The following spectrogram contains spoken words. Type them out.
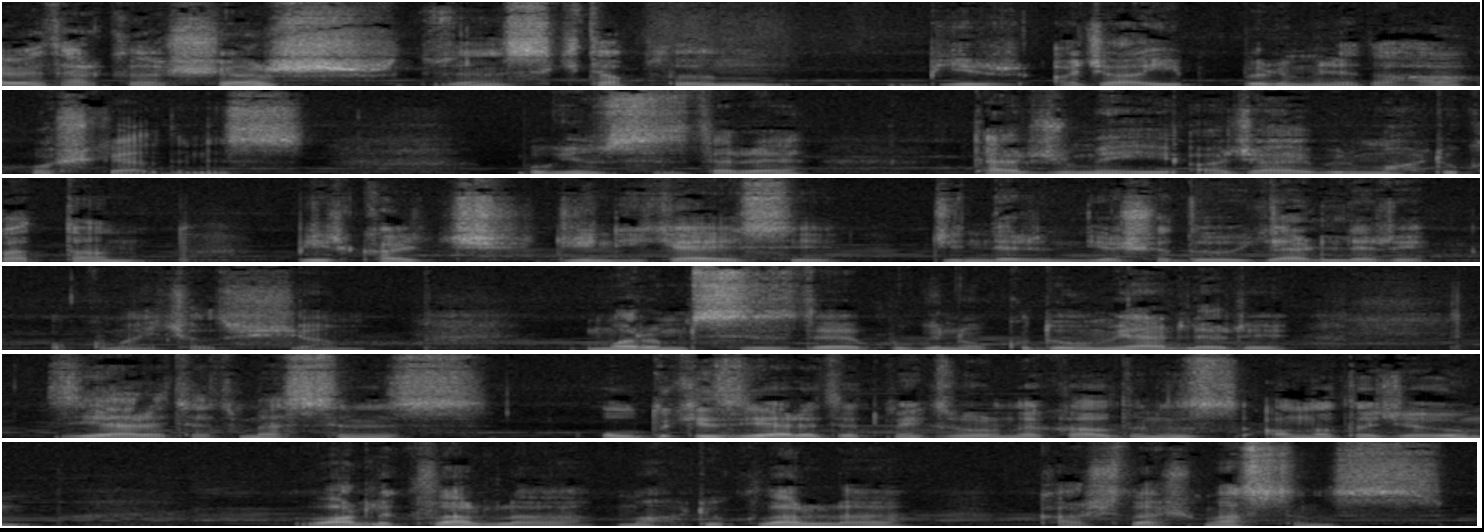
Evet arkadaşlar, Düzensiz Kitaplığın bir acayip bölümüne daha hoş geldiniz. Bugün sizlere tercümeyi acayibül mahlukattan birkaç cin hikayesi, cinlerin yaşadığı yerleri okumaya çalışacağım. Umarım siz de bugün okuduğum yerleri ziyaret etmezsiniz. Oldu ki ziyaret etmek zorunda kaldınız. Anlatacağım varlıklarla, mahluklarla karşılaşmazsınız.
